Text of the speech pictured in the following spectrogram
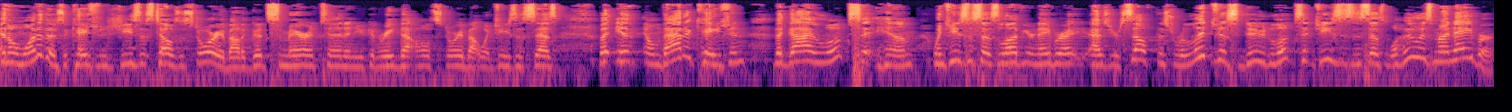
And on one of those occasions, Jesus tells a story about a good Samaritan, and you can read that whole story about what Jesus says. But in, on that occasion, the guy looks at him when Jesus says, Love your neighbor as yourself. This religious dude looks at Jesus and says, Well, who is my neighbor?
